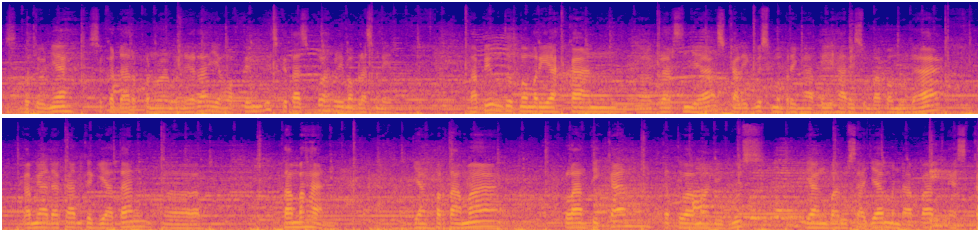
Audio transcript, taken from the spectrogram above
sebetulnya sekedar penurunan bendera yang waktu ini sekitar 10-15 menit. Tapi untuk memeriahkan uh, gelar senja sekaligus memperingati Hari Sumpah Pemuda, kami adakan kegiatan uh, tambahan. Yang pertama pelantikan Ketua Madigus yang baru saja mendapat SK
